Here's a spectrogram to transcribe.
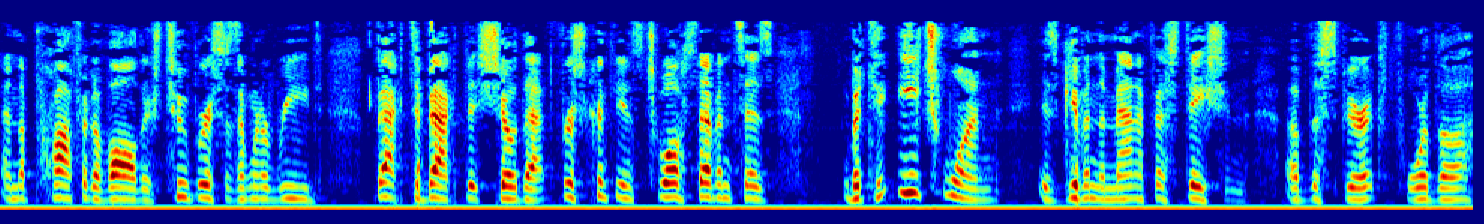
and the profit of all. There's two verses I'm going to read back to back that show that. 1 Corinthians 12:7 says, "But to each one is given the manifestation of the Spirit for the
